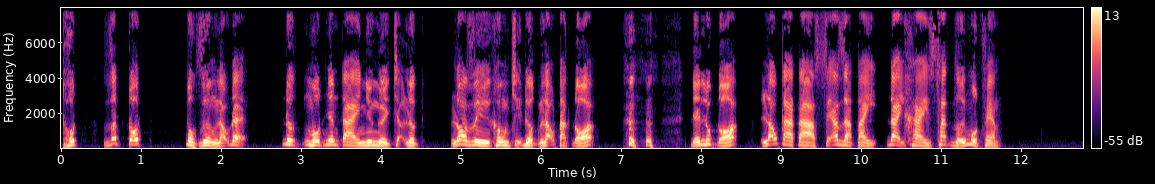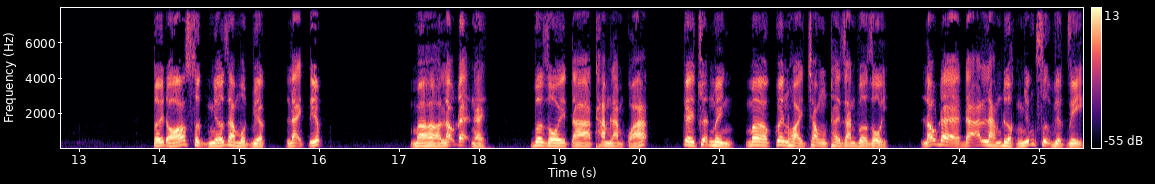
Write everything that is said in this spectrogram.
Tốt, rất tốt. Bộc dương lão đệ, được một nhân tài như người trợ lực, lo gì không trị được lão tặc đó. Đến lúc đó, lão ca ta sẽ ra tay đại khai sát giới một phen. Tới đó sực nhớ ra một việc, lại tiếp. Mà lão đệ này, vừa rồi ta tham lam quá. Kể chuyện mình mà quên hỏi trong thời gian vừa rồi, lão đệ đã làm được những sự việc gì?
